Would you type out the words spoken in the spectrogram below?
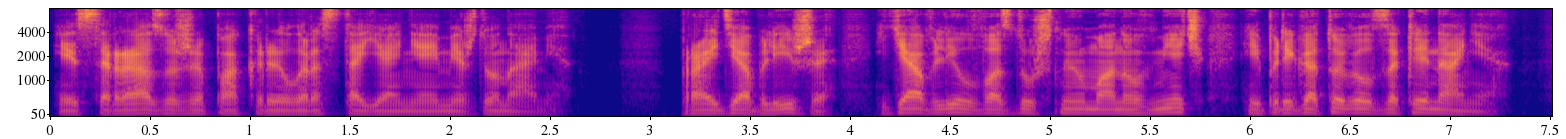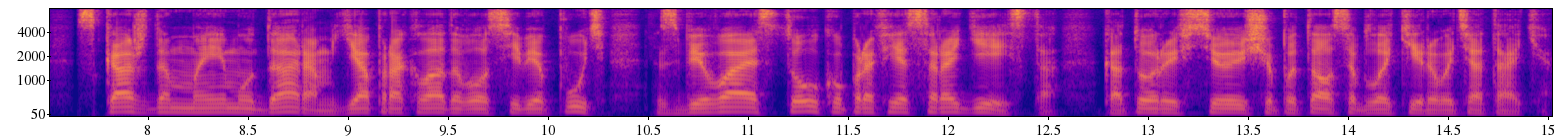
и сразу же покрыл расстояние между нами. Пройдя ближе, я влил воздушную ману в меч и приготовил заклинание. С каждым моим ударом я прокладывал себе путь, сбивая с толку профессора Гейста, который все еще пытался блокировать атаки.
